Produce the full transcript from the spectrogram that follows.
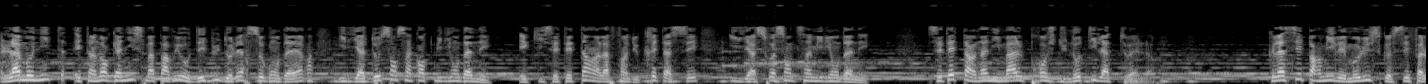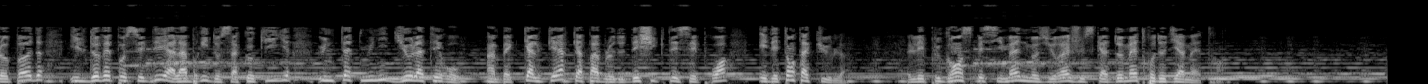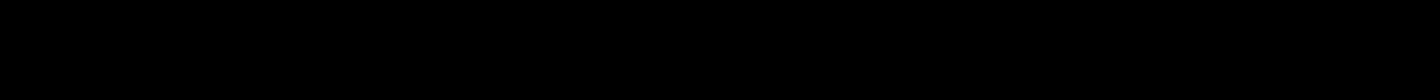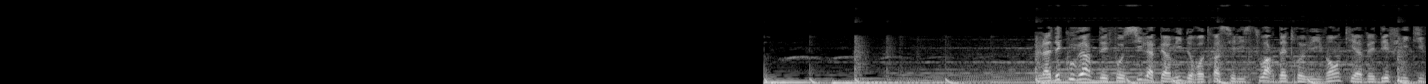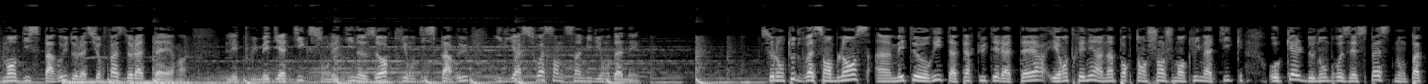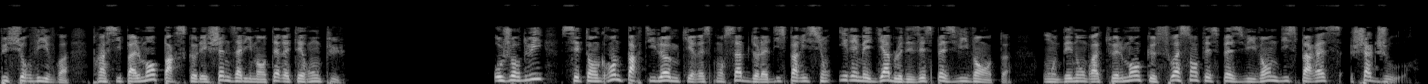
L'ammonite est un organisme apparu au début de l'ère secondaire, il y a 250 millions d'années, et qui s'est éteint à la fin du Crétacé, il y a 65 millions d'années. C'était un animal proche du nautile actuel. Classé parmi les mollusques céphalopodes, il devait posséder à l'abri de sa coquille une tête munie d'yeux latéraux, un bec calcaire capable de déchiqueter ses proies et des tentacules. Les plus grands spécimens mesuraient jusqu'à 2 mètres de diamètre. La découverte des fossiles a permis de retracer l'histoire d'êtres vivants qui avaient définitivement disparu de la surface de la Terre. Les plus médiatiques sont les dinosaures qui ont disparu il y a 65 millions d'années. Selon toute vraisemblance, un météorite a percuté la Terre et entraîné un important changement climatique auquel de nombreuses espèces n'ont pas pu survivre, principalement parce que les chaînes alimentaires étaient rompues. Aujourd'hui, c'est en grande partie l'homme qui est responsable de la disparition irrémédiable des espèces vivantes. On dénombre actuellement que 60 espèces vivantes disparaissent chaque jour.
